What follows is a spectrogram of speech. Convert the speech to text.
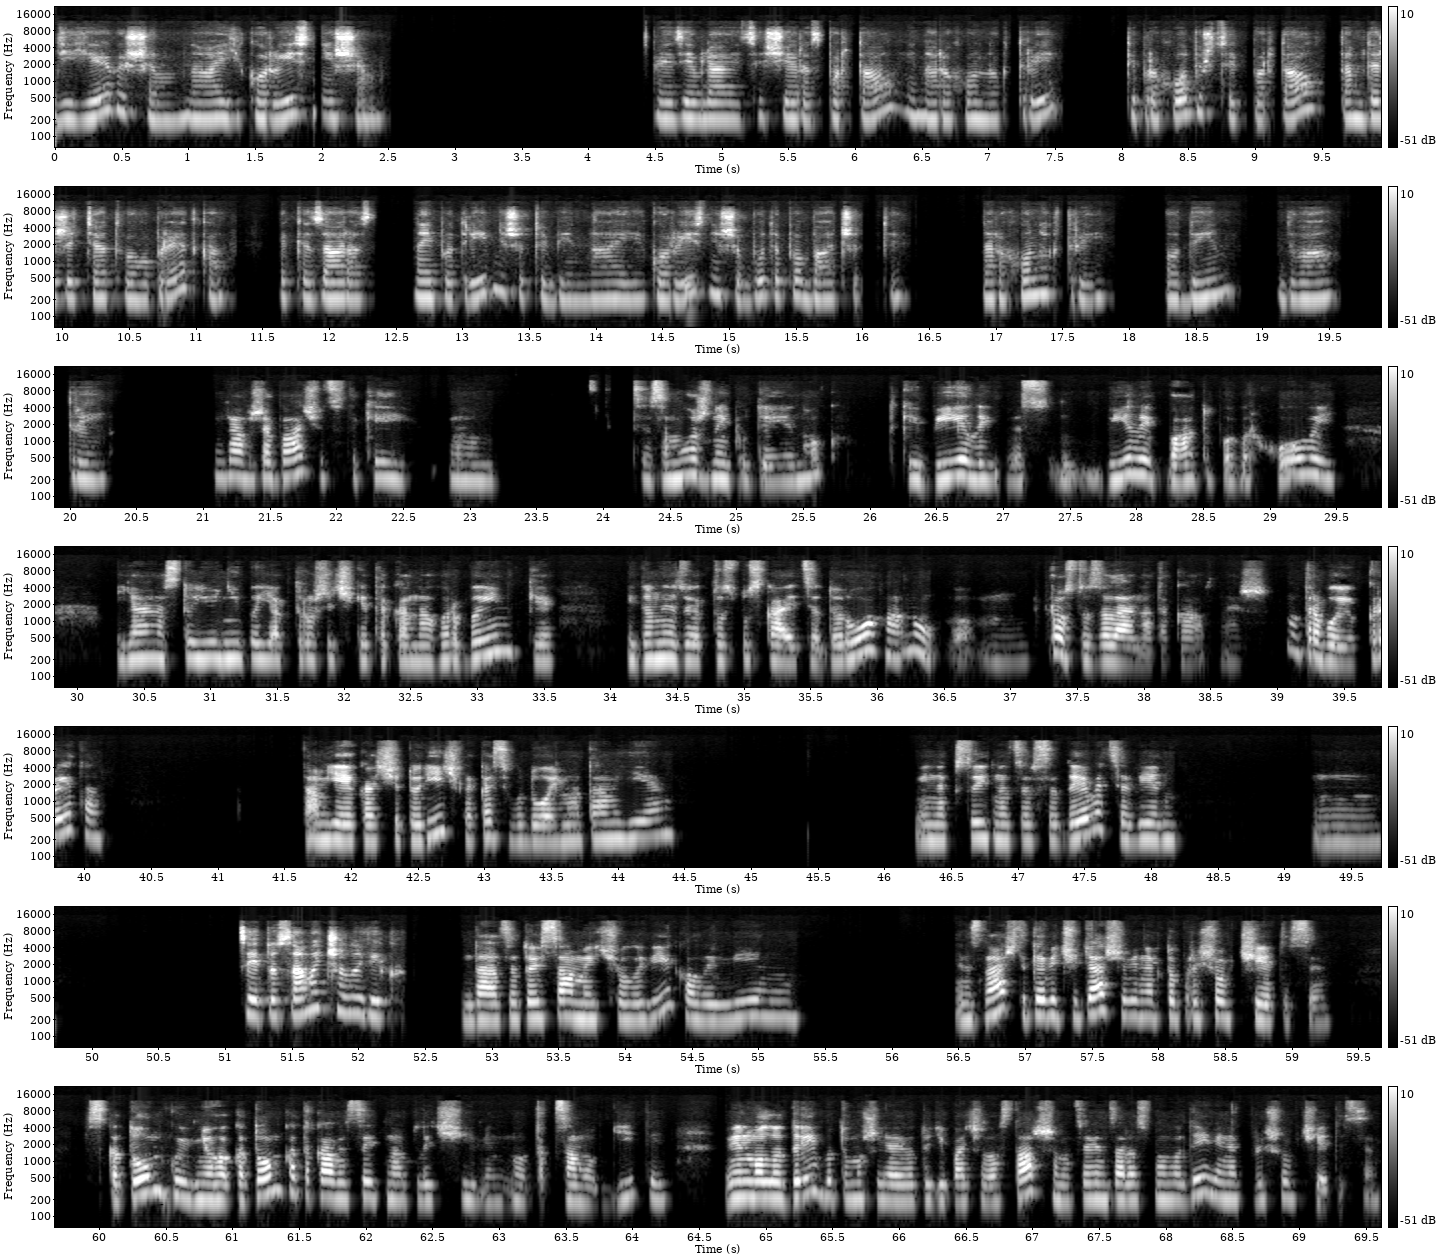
найдієвішим, найкориснішим. З'являється ще раз портал, і на рахунок 3 ти проходиш цей портал, там, де життя твого предка, яке зараз найпотрібніше тобі, найкорисніше буде побачити. На рахунок 3. 1, 2, 3. Я вже бачу, це такий ем, це заможний будинок, такий білий, білий, багатоповерховий. Я стою ніби як трошечки така на горбинки, і донизу як то спускається дорога, ну, просто зелена така, знаєш, ну, травою вкрита. Там є якась ще то річка, якась водойма там є. Він як стоїть на це все дивиться, він Це той самий чоловік? Да, це той самий чоловік, але він, він, знаєш, таке відчуття, що він як то прийшов вчитися з котомкою, в нього котомка така висить на плечі, він ну, так само вдітий. Він молодий, бо тому що я його тоді бачила старшим, а це він зараз молодий, він як прийшов вчитися.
